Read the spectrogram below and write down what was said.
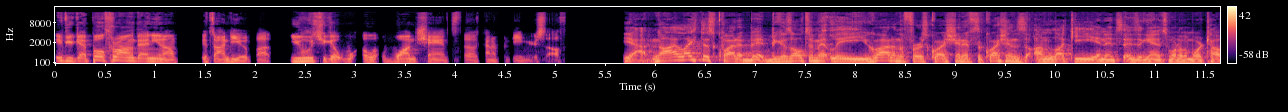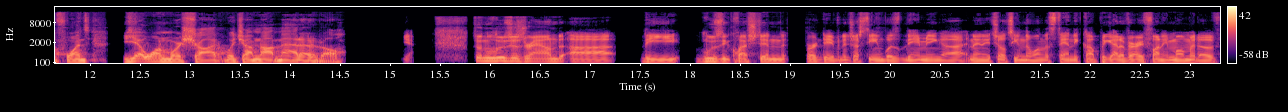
if you get both wrong, then you know it's on you. But you at least you get w- one chance to kind of redeem yourself. Yeah, no, I like this quite a bit because ultimately you go out on the first question. If the question's unlucky and it's, it's again, it's one of the more tough ones, you get one more shot, which I'm not mad at at all. Yeah. So in the losers round, uh, the losing question for David and Justine was naming uh, an NHL team that won the Stanley Cup. We got a very funny moment of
